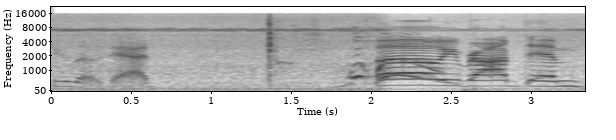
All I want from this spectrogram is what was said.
Too low, Dad. Woohoo! Oh, he robbed him.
